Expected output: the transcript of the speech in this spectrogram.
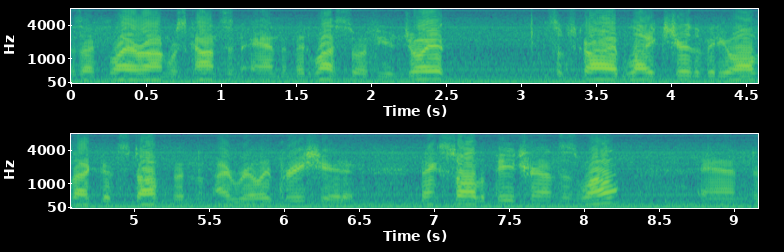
as I fly around Wisconsin and the Midwest. So if you enjoy it, subscribe, like, share the video, all that good stuff, and I really appreciate it. Thanks to all the patrons as well, and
